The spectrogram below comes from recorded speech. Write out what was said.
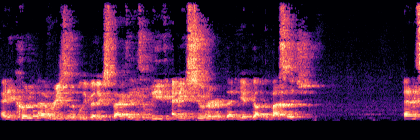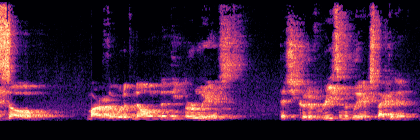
and he couldn't have reasonably been expected to leave any sooner than he had got the message. And so, Martha would have known that the earliest that she could have reasonably expected it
